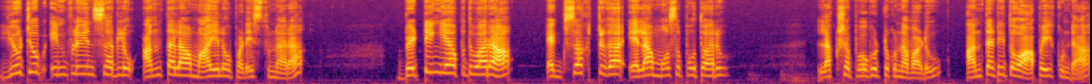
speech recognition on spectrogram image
యూట్యూబ్ ఇన్ఫ్లుయెన్సర్లు అంతలా మాయలో పడేస్తున్నారా? బెట్టింగ్ యాప్ ద్వారా ఎగ్జాక్టుగా ఎలా మోసపోతారు? లక్ష పోగొట్టుకున్నవాడు అంతటితో ఆపేయకుండా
